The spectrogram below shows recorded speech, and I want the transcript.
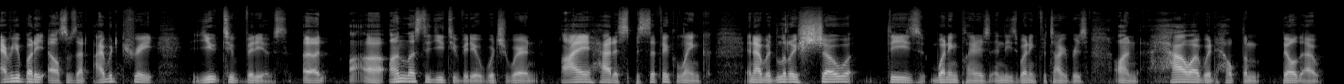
everybody else was that I would create YouTube videos, uh, uh, unlisted YouTube video, which when I had a specific link, and I would literally show these wedding planners and these wedding photographers on how I would help them build out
